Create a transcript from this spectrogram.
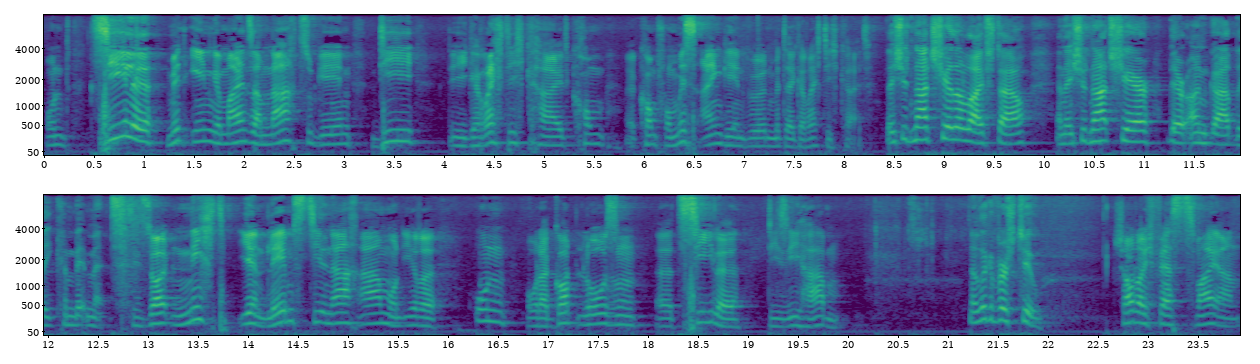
und Ziele mit ihnen gemeinsam nachzugehen, die die Gerechtigkeit, kom äh, Kompromiss eingehen würden mit der Gerechtigkeit. They should not share their lifestyle and they should not share their ungodly commitments. Sie sollten nicht ihren Lebensstil nachahmen und ihre un- oder gottlosen äh, Ziele, die sie haben. Now look at verse 2. Schaut euch Vers 2 an.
